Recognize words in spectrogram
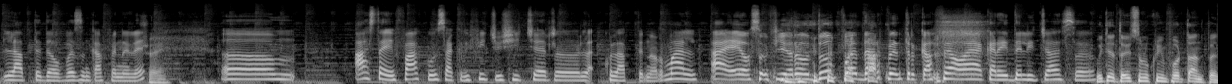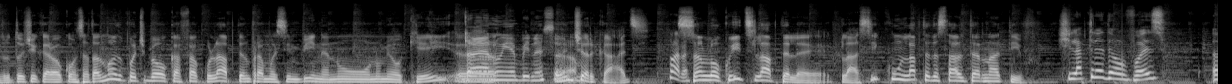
lapte de ovăz în cafenele, Așa e. uh, asta e, fac un sacrificiu și cer uh, la- cu lapte normal. Aia e, o să fie rău după, dar pentru cafeaua aia care e delicioasă. Uite, tu ești un lucru important pentru toți cei care au constatat, mă, după ce beau o cafea cu lapte, nu prea mă simt bine, nu, nu mi-e ok. Da, Uh, nu e bine să... Încercați Fără. să înlocuiți laptele clasic cu un lapte de ăsta alternativ. Și laptele de ovăz uh,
